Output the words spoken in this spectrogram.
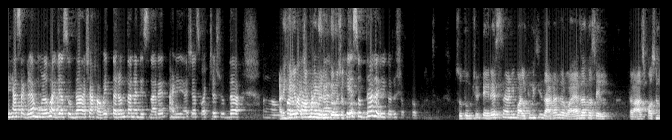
ह्या सगळ्या मुळभाज्या सुद्धा अशा हवेत तरंगताना दिसणार आहेत आणि अशा स्वच्छ शुद्ध हे? हे सुद्धा घरी करू शकतो. सो तुमची टेरेस आणि बाल्कनीची जागा जर वाया जात असेल तर आजपासून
